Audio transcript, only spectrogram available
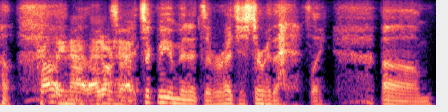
Well, Probably not. I don't Sorry, have. it took me a minute to register with that. It's like, um,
